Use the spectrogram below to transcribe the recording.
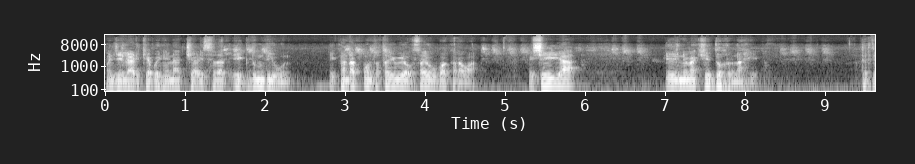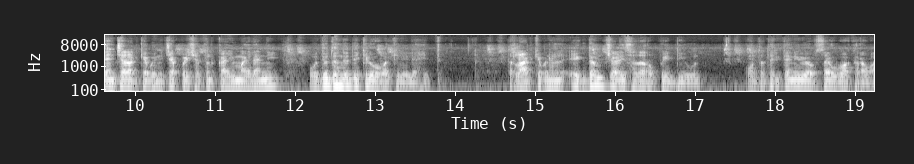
म्हणजे लाडक्या बहिणींना चाळीस हजार एकदम देऊन एखादा कोणता तरी व्यवसाय उभा करावा असे या योजनेमागचे धोरण आहे. तर त्यांच्या लाडक्या बहिणीच्या पैशातून काही महिलांनी उद्योगधंदे देखील उभा केलेले आहेत. तर लाडक्या बहिणीला एकदम चाळीस हजार रुपये देऊन कोणता तरी त्यांनी व्यवसाय उभा करावा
